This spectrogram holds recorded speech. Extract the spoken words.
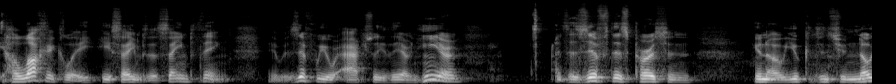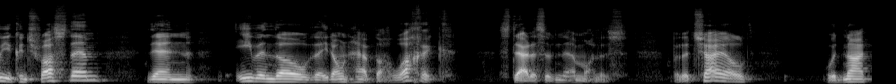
halachically, he's saying the same thing. It was as if we were actually there. And here, it's as if this person, you know, you can, since you know you can trust them, then even though they don't have the halachic status of nemonis, but a child would not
